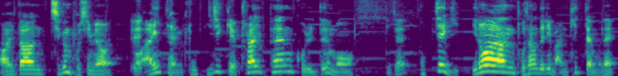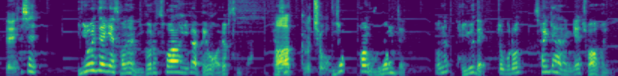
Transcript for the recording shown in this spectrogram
아 일단 지금 보시면 네. 뭐 아이템 그리고 뒤집개, 프라이팬, 골드 뭐 이제 복제기 이러한 보상들이 많기 때문에 네. 사실 리롤 덱에서는 이거를 소화하기가 매우 어렵습니다. 그래서 아 그렇죠. 무조건 운영 덱 또는 밸류 덱 쪽으로 설계하는 게 좋아 보입니다.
